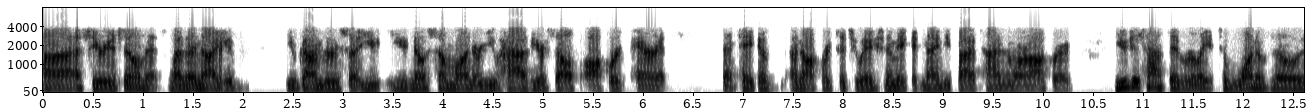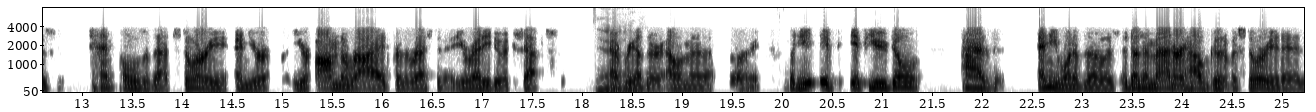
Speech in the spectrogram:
uh, a serious illness, whether or not you've you've gone through so you you know someone or you have yourself awkward parents that take a, an awkward situation and make it 95 times more awkward. You just have to relate to one of those tent poles of that story, and you're you're on the ride for the rest of it. You're ready to accept yeah. every other element of that story. But you, if if you don't have any one of those, it doesn't matter how good of a story it is.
